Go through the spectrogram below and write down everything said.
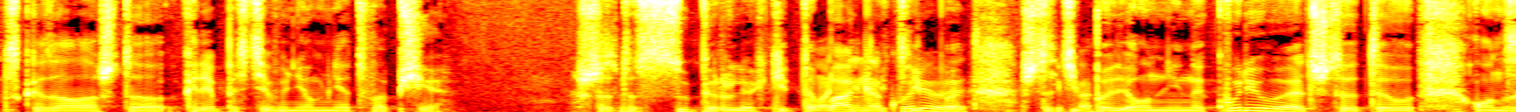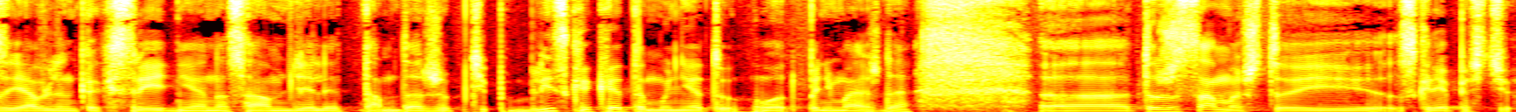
сказало, что крепости в нем нет вообще. Что это супер легкий табак, он не типа, что типа? типа он не накуривает, что это он заявлен как средний, а на самом деле там даже типа близко к этому нету. Вот, понимаешь, да? Э, то же самое, что и с крепостью.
